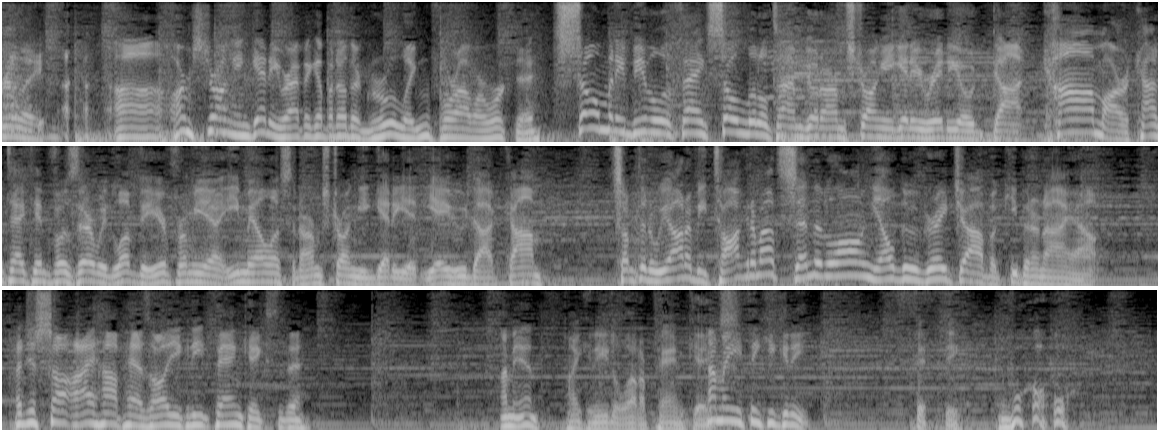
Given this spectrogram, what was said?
Really? Uh, Armstrong and Getty wrapping up another grueling four hour workday. So many people to thank, so little time. Go to ArmstrongandGettyRadio.com. Our contact info's there. We'd love to hear from you. Email us at ArmstrongandGetty at Yahoo.com. Something we ought to be talking about? Send it along. Y'all do a great job of keeping an eye out. I just saw IHOP has all you can eat pancakes today. I'm in. I can eat a lot of pancakes. How many do you think you could eat? 50. Whoa.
